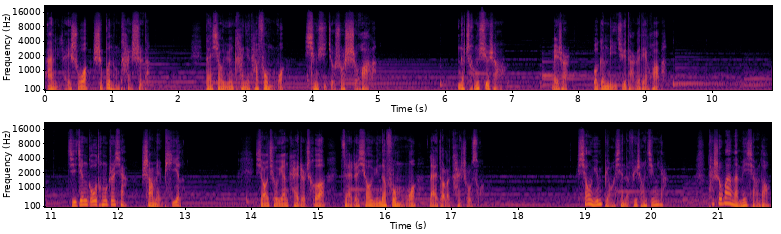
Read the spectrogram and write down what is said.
按理来说是不能探视的，但肖云看见他父母，兴许就说实话了。那程序上，没事我跟李局打个电话吧。几经沟通之下，上面批了。肖秋元开着车载着肖云的父母来到了看守所。肖云表现得非常惊讶，他是万万没想到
